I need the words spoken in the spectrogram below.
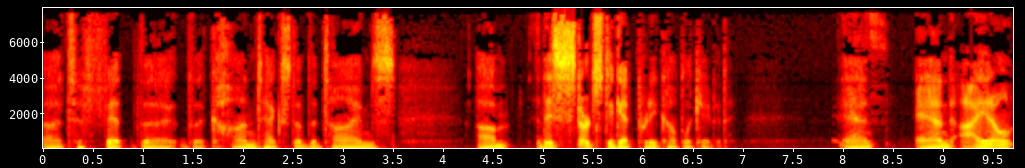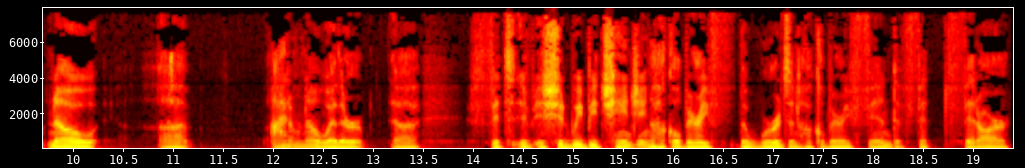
uh, to fit the the context of the times. Um, this starts to get pretty complicated, yes. and and I don't know. Uh, I don't know whether fits, should we be changing Huckleberry, the words in Huckleberry Finn to fit, fit our,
